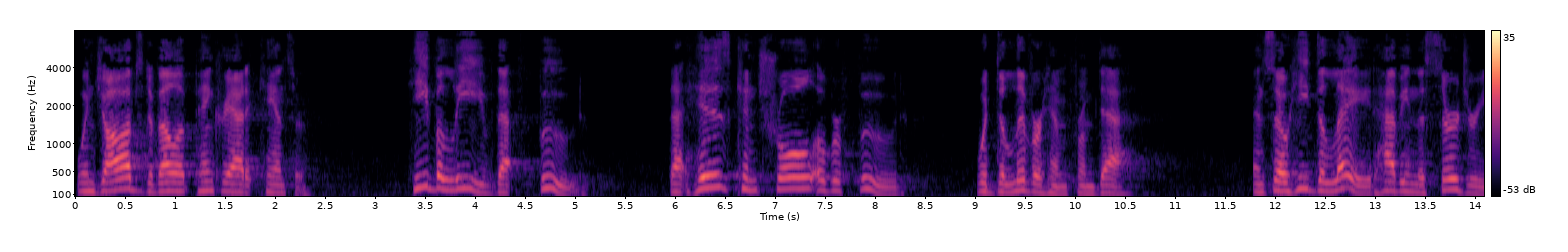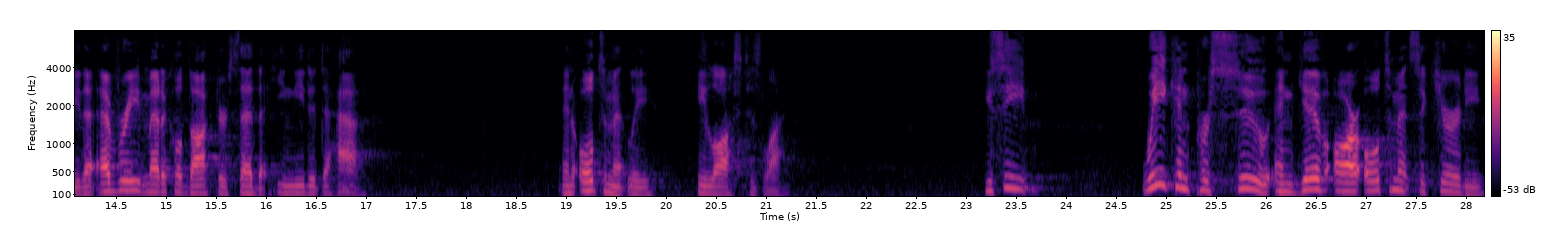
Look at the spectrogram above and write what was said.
when Jobs developed pancreatic cancer, he believed that food, that his control over food would deliver him from death. And so he delayed having the surgery that every medical doctor said that he needed to have. And ultimately, he lost his life. You see, we can pursue and give our ultimate security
